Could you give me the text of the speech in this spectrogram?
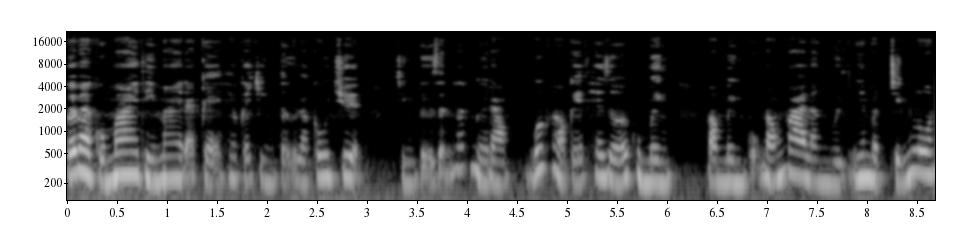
với bài của Mai thì Mai đã kể theo cái trình tự là câu chuyện, trình tự dẫn dắt người đọc bước vào cái thế giới của mình và mình cũng đóng vai là người nhân vật chính luôn.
